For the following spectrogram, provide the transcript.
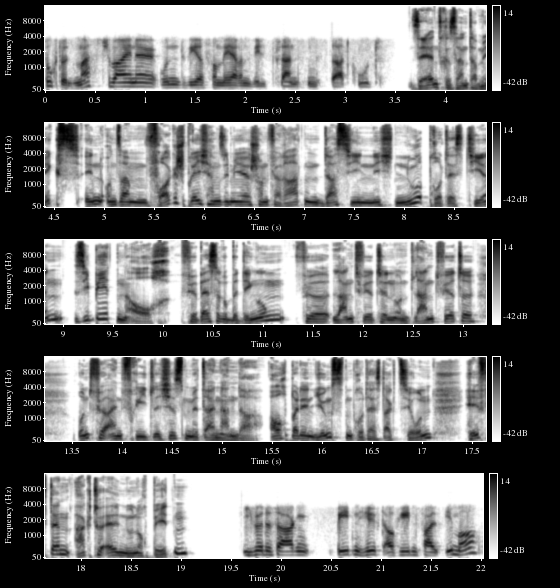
Zucht- und Mastschweine und wir vermehren Wildpflanzen, Saatgut. Sehr interessanter Mix. In unserem Vorgespräch haben Sie mir ja schon verraten, dass Sie nicht nur protestieren, Sie beten auch für bessere Bedingungen, für Landwirtinnen und Landwirte und für ein friedliches Miteinander. Auch bei den jüngsten Protestaktionen. Hilft denn aktuell nur noch beten? Ich würde sagen, beten hilft auf jeden Fall immer.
